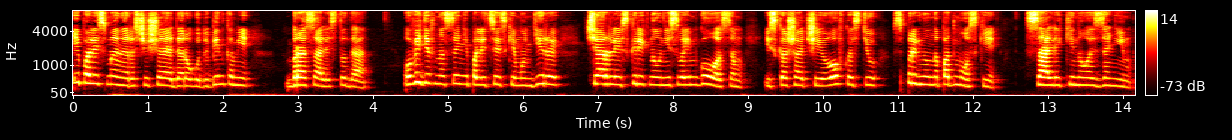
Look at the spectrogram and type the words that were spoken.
и полисмены, расчищая дорогу дубинками, бросались туда. Увидев на сцене полицейские мундиры, Чарли вскрикнул не своим голосом и с кошачьей ловкостью спрыгнул на подмостки. Салли кинулась за ним,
